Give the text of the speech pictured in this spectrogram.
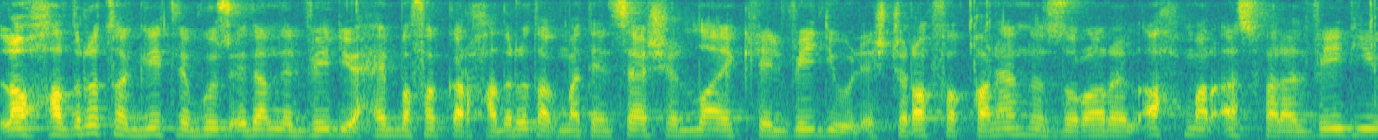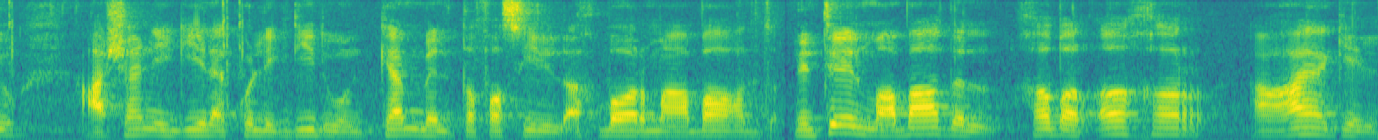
لو حضرتك جيت للجزء ده من الفيديو أحب أفكر حضرتك ما تنساش اللايك للفيديو والاشتراك في القناه من الزرار الأحمر أسفل الفيديو عشان يجي لك كل جديد ونكمل تفاصيل الأخبار مع بعض. ننتقل مع بعض الخبر آخر. عاجل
